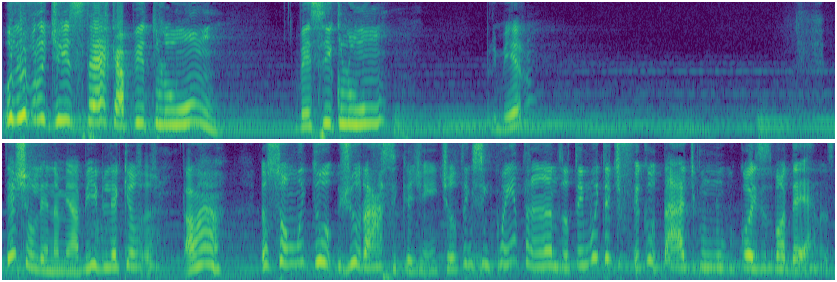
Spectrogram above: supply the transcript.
O livro de Esther, capítulo 1, versículo 1. Primeiro. Deixa eu ler na minha Bíblia que eu. Tá lá? Eu sou muito jurássica, gente. Eu tenho 50 anos, eu tenho muita dificuldade com coisas modernas.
